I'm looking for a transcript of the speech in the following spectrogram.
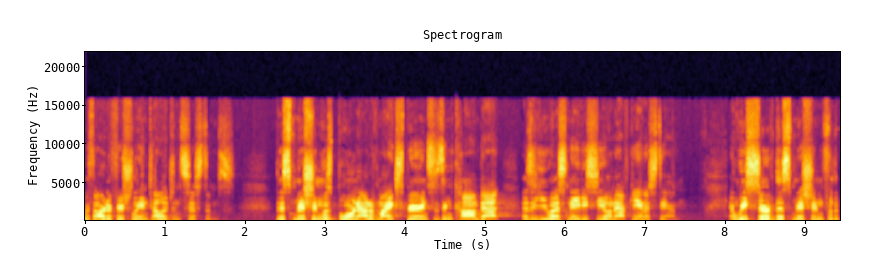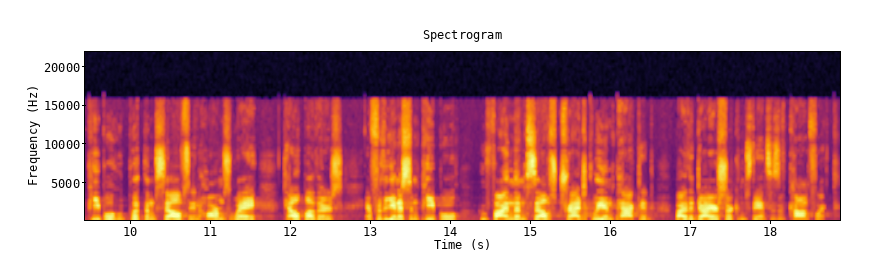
with artificially intelligent systems. This mission was born out of my experiences in combat as a US Navy SEAL in Afghanistan. And we serve this mission for the people who put themselves in harm's way to help others, and for the innocent people who find themselves tragically impacted by the dire circumstances of conflict.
